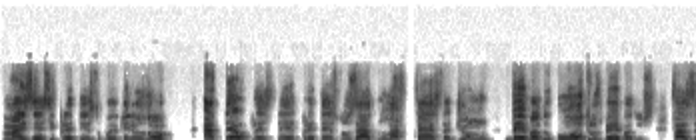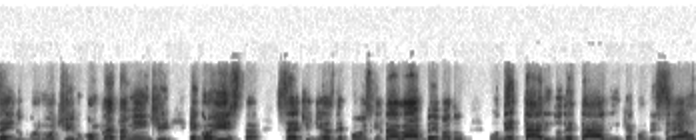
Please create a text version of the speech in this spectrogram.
Mas esse pretexto foi o que ele usou. Até o pretexto usado numa festa de um bêbado com outros bêbados, fazendo por um motivo completamente egoísta. Sete dias depois que está lá bêbado, o detalhe do detalhe do que aconteceu,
